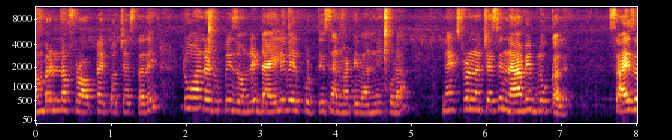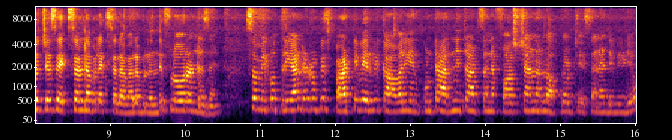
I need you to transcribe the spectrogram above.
umbrella frock type వచ్చేస్తుంది. Two hundred rupees only daily wear kurtis అనమాట ఇవన్నీ కూడా. నెక్స్ట్ వన్ వచ్చేసి నావీ బ్లూ కలర్ సైజ్ వచ్చేసి ఎక్సెల్ డబుల్ ఎక్సెల్ అవైలబుల్ ఉంది. ఫ్లోరల్ డిజైన్ సో మీకు త్రీ హండ్రెడ్ రూపీస్ పార్టీ వేర్వి కావాలి అనుకుంటే అర్ని థాట్స్ అనే ఫస్ట్ ఛానల్లో అప్లోడ్ చేశానండి వీడియో.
